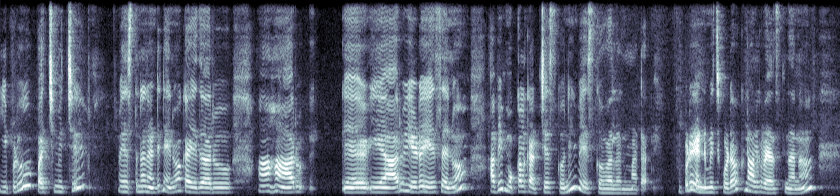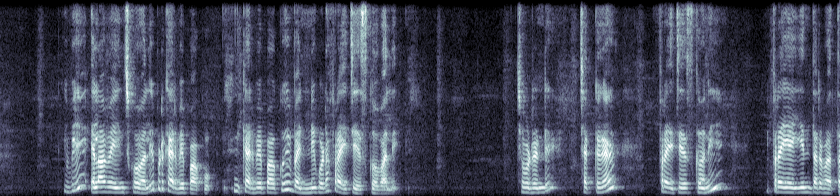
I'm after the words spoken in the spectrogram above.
ఇప్పుడు పచ్చిమిర్చి వేస్తున్నానండి. నేను ఒక ఐదు ఆరు ఆహా ఆరు ఆరు ఏడో వేసాను. అవి ముక్కలు కట్ చేసుకొని వేసుకోవాలన్నమాట. ఇప్పుడు ఎండుమిర్చి కూడా ఒక నాలుగు వేస్తున్నాను. ఇవి ఎలా వేయించుకోవాలి? ఇప్పుడు కరివేపాకు. కరివేపాకు ఇవన్నీ కూడా ఫ్రై చేసుకోవాలి. చూడండి చక్కగా ఫ్రై చేసుకొని ఫ్రై అయిన తర్వాత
